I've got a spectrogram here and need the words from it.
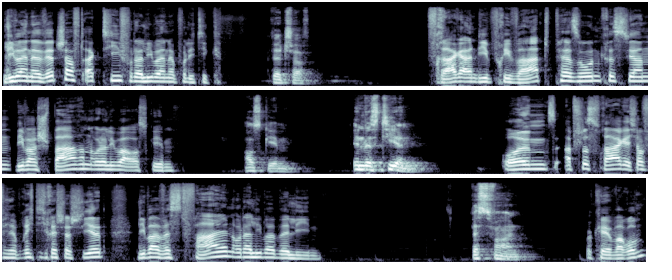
Lieber in der Wirtschaft aktiv oder lieber in der Politik? Wirtschaft. Frage an die Privatperson, Christian. Lieber sparen oder lieber ausgeben? Ausgeben. Investieren. Und Abschlussfrage, ich hoffe, ich habe richtig recherchiert. Lieber Westfalen oder lieber Berlin? Westfalen. Okay, warum?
